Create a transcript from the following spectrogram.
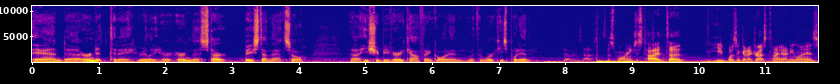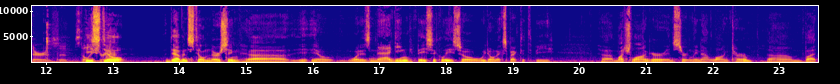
and uh, earned it today, really, earned the start based on that. So uh, he should be very confident going in with the work he's put in. Devon's absence this morning just tied to he wasn't going to dress tonight anyways, or is it still? He's still Devon's still nursing, uh, you know, what is nagging basically. So we don't expect it to be uh, much longer, and certainly not long term. Um, but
